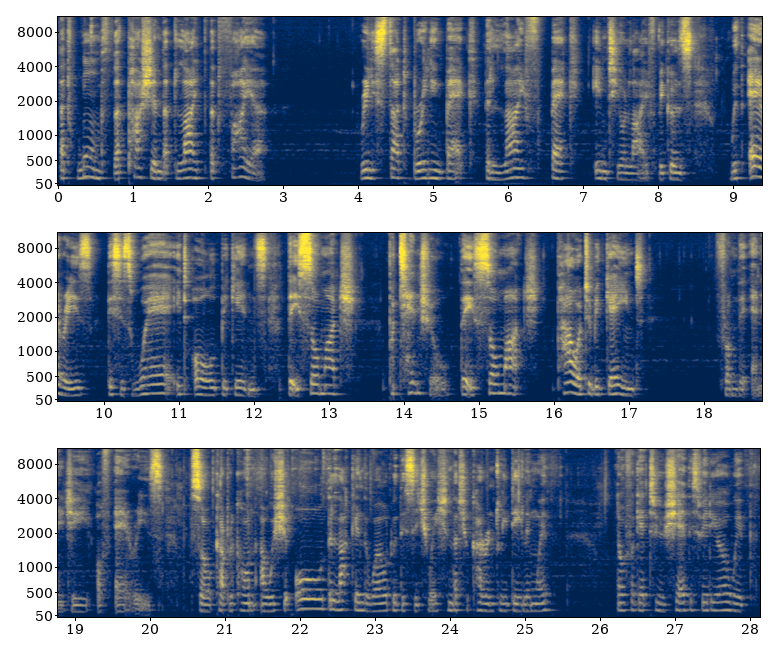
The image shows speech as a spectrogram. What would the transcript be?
that warmth, that passion, that light, that fire really start bringing back the life back into your life because with Aries, this is where it all begins. There is so much potential, there is so much power to be gained from the energy of Aries. So, Capricorn, I wish you all the luck in the world with this situation that you're currently dealing with. Don't forget to share this video with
